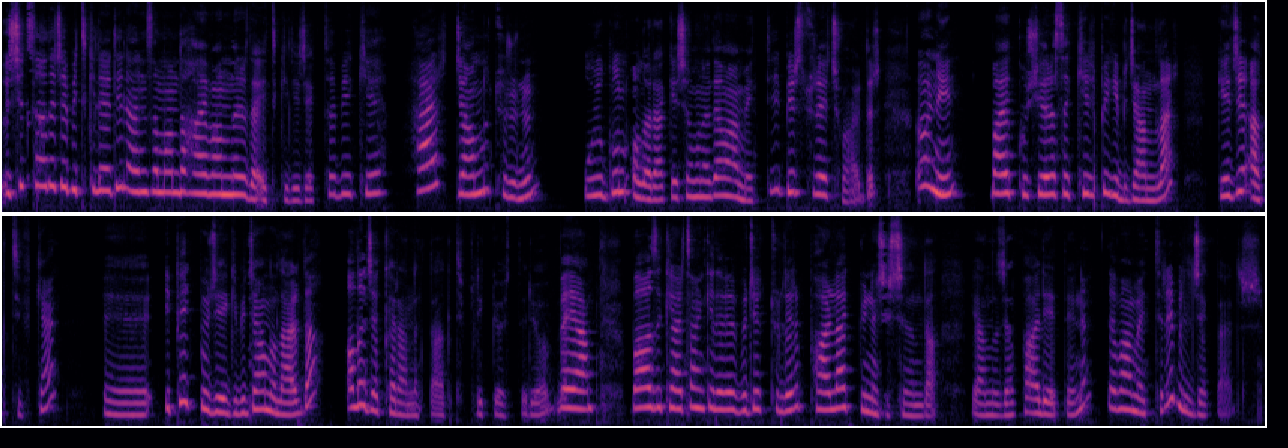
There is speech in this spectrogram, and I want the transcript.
Işık sadece bitkileri değil aynı zamanda hayvanları da etkileyecek. Tabii ki her canlı türünün uygun olarak yaşamına devam ettiği bir süreç vardır. Örneğin baykuş, yarasa, kirpi gibi canlılar gece aktifken e, ipek böceği gibi canlılar da alacakaranlıkta aktiflik gösteriyor. Veya bazı kertenkele ve böcek türleri parlak güneş ışığında yalnızca faaliyetlerini devam ettirebileceklerdir.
